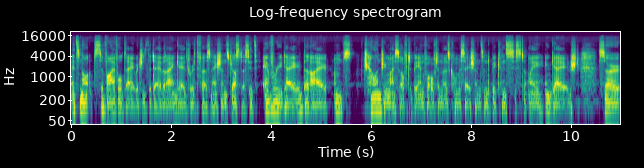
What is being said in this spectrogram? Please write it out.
it's not survival day, which is the day that I engage with First Nations justice. It's every day that I am challenging myself to be involved in those conversations and to be consistently engaged. So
